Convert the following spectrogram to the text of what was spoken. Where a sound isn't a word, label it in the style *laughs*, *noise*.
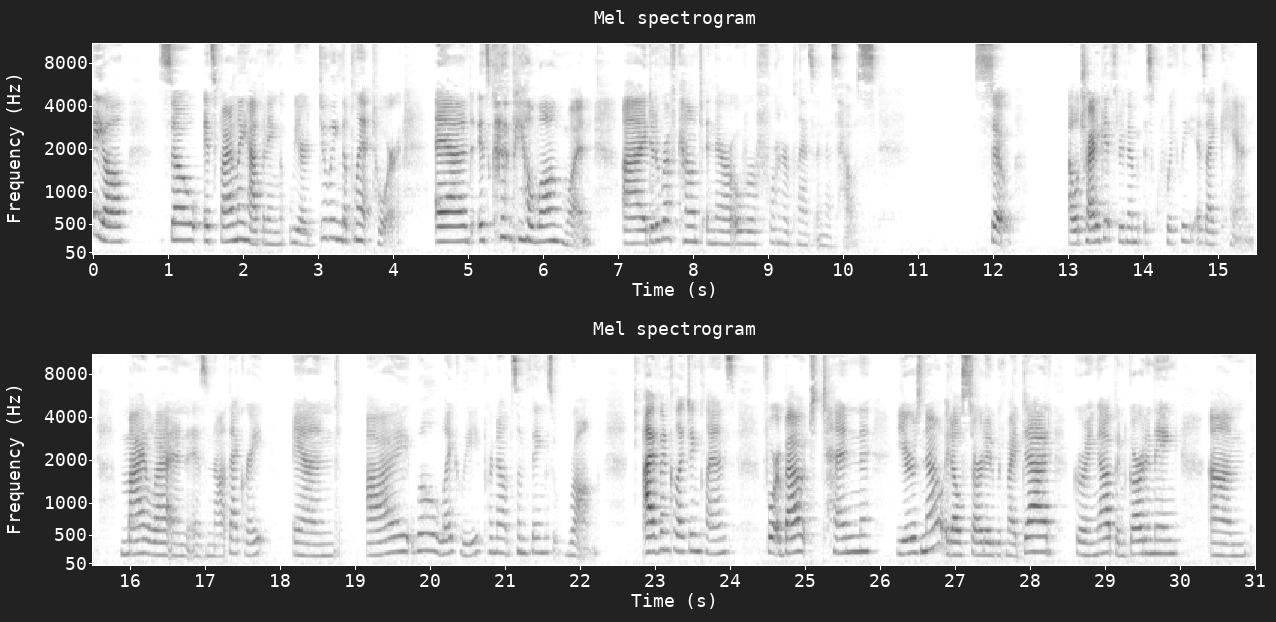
Hey y'all! So it's finally happening. We are doing the plant tour and it's *laughs* gonna be a long one. I did a rough count and there are over 400 plants in this house. So I will try to get through them as quickly as I can. My Latin is not that great and I will likely pronounce some things wrong. I've been collecting plants for about 10 years now. It all started with my dad growing up and gardening. Um,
